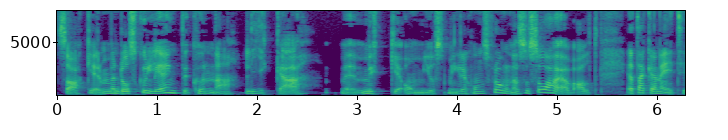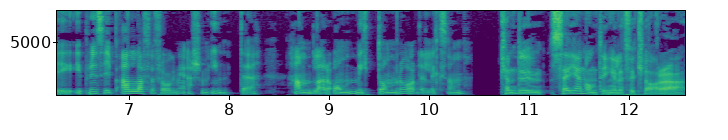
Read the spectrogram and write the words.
saker, men då skulle jag inte kunna lika mycket om just migrationsfrågorna, så så har jag valt. Jag tackar nej till i princip alla förfrågningar som inte handlar om mitt område. Liksom. Kan du säga någonting eller förklara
